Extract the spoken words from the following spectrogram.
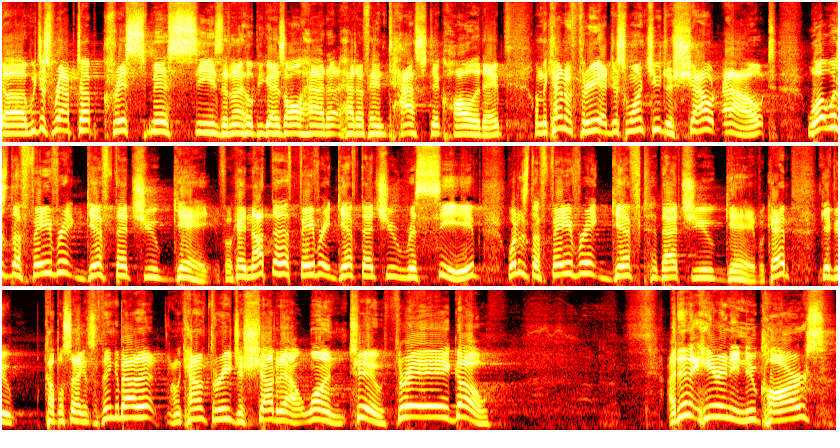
Uh, we just wrapped up Christmas season, and I hope you guys all had a, had a fantastic holiday. On the count of three, I just want you to shout out what was the favorite gift that you gave. Okay, not the favorite gift that you received. What is the favorite gift that you gave? Okay, give you a couple seconds to think about it. On the count of three, just shout it out. One, two, three, go. I didn't hear any new cars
